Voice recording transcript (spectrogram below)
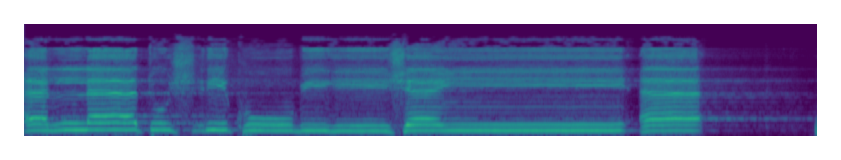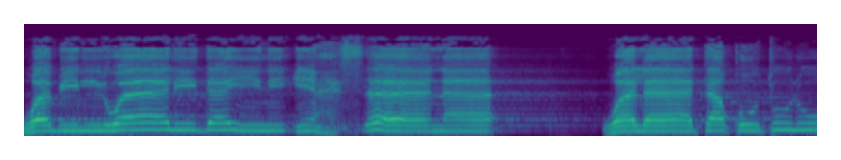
ألا تشركوا به شيئا وبالوالدين إحسانا ولا تقتلوا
